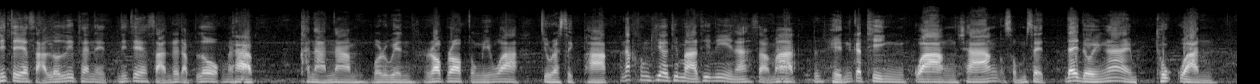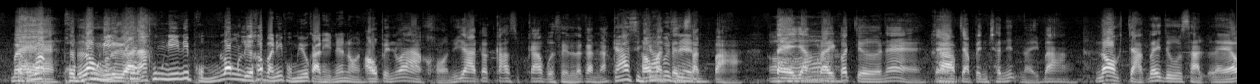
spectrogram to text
นิตยสาร Lonely Planet นิตยสารระดับโลกนะคครัรับบ ขนานนามบริเวณรอบๆ ตรงนี้ว่า Jurassic Park นักท่องเที่ยวที่มาที่นี่นะสามารถเห็นกระทิง กวางช้าง สมเสร็จได้โดยง่ายทุกวันหมายความว่าแต่ผมล่องเรือนะพรุ่งนี้นี่ผมล่องเรือเข้ามานี่ผมมีโอกาสเห็นแน่นอน เอาเป็นว่าขออนุญาตก็ 99%แล้วกันนะ99%เพราะมันเป็นสัตว์ป่าอ๋อแต่อย่างไรก็เจอแน่แต่ครับจะเป็นชนิดไหนบ้าง นอกจากได้ดูสัตว์แล้ว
